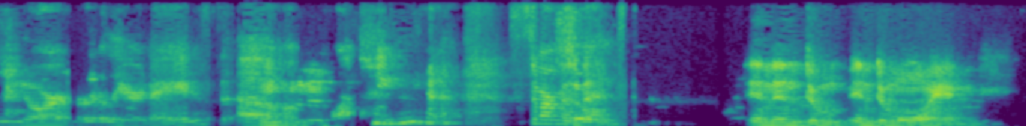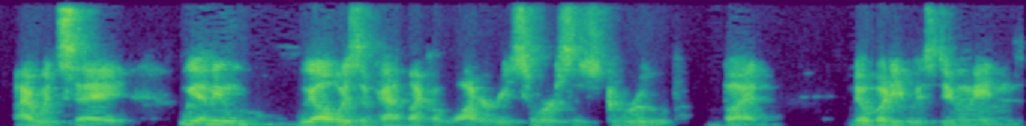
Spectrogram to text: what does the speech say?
to your earlier days of mm-hmm. watching storm so, events and in Des, in Des Moines I would say we I mean we always have had like a water resources group but nobody was doing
